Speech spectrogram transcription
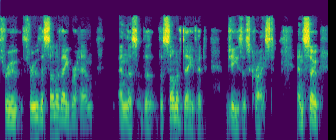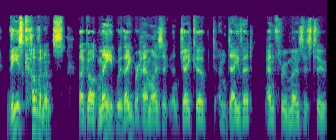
through, through the son of Abraham and the, the, the son of David, Jesus Christ. And so these covenants that God made with Abraham, Isaac, and Jacob, and David, and through Moses too,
